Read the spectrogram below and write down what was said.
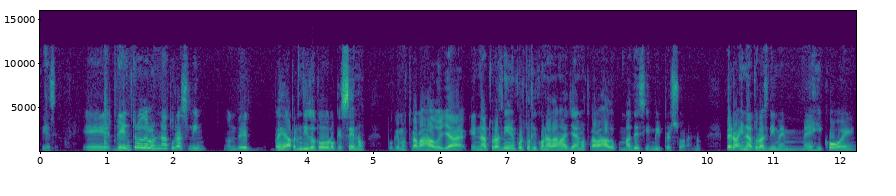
Fíjense, eh, dentro de los Natural Slim, donde pues, he aprendido todo lo que sé, ¿no? Porque hemos trabajado ya en Natural Slim en Puerto Rico nada más, ya hemos trabajado con más de 100.000 personas, ¿no? Pero hay Natural Slim en México, en,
